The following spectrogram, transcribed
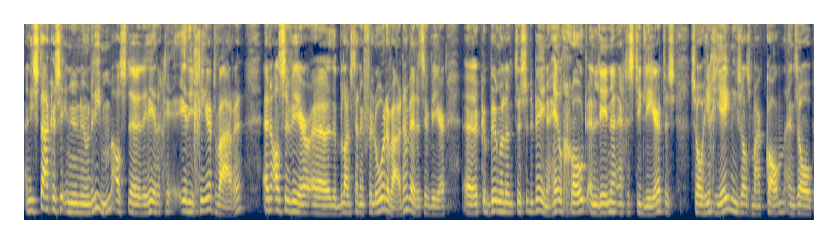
En die staken ze in hun riem als de, de heren geïrrigeerd waren. En als ze weer eh, de belangstelling verloren waren, dan werden ze weer bungelend tussen de benen. Heel groot en linnen en gestileerd. Dus zo hygiënisch als maar kan. En zo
